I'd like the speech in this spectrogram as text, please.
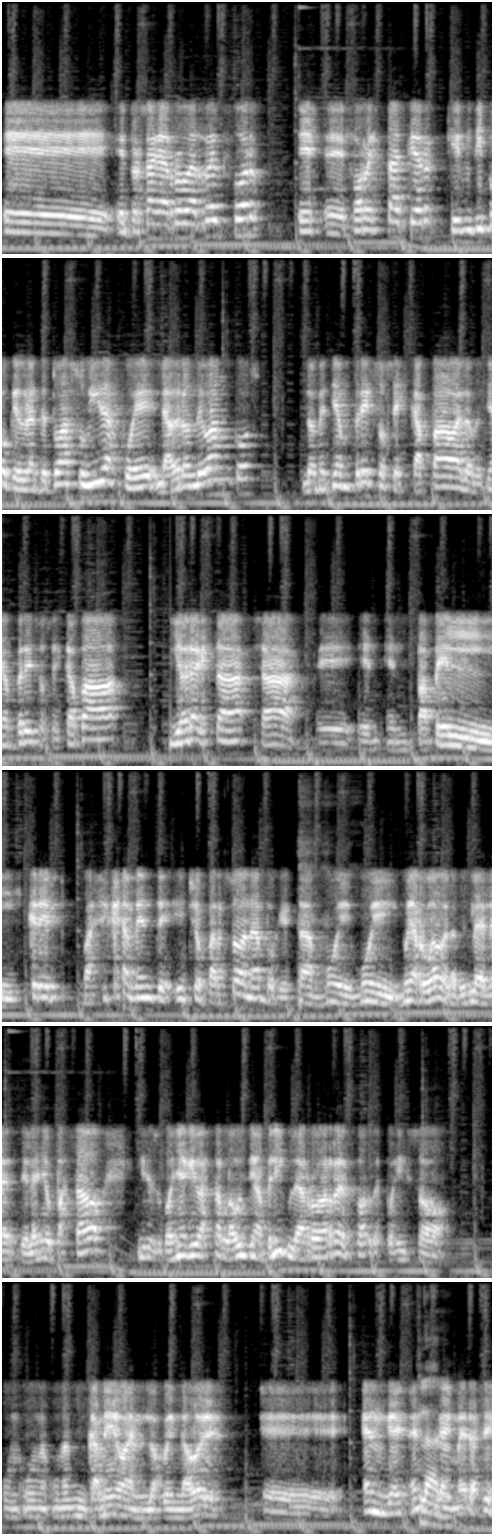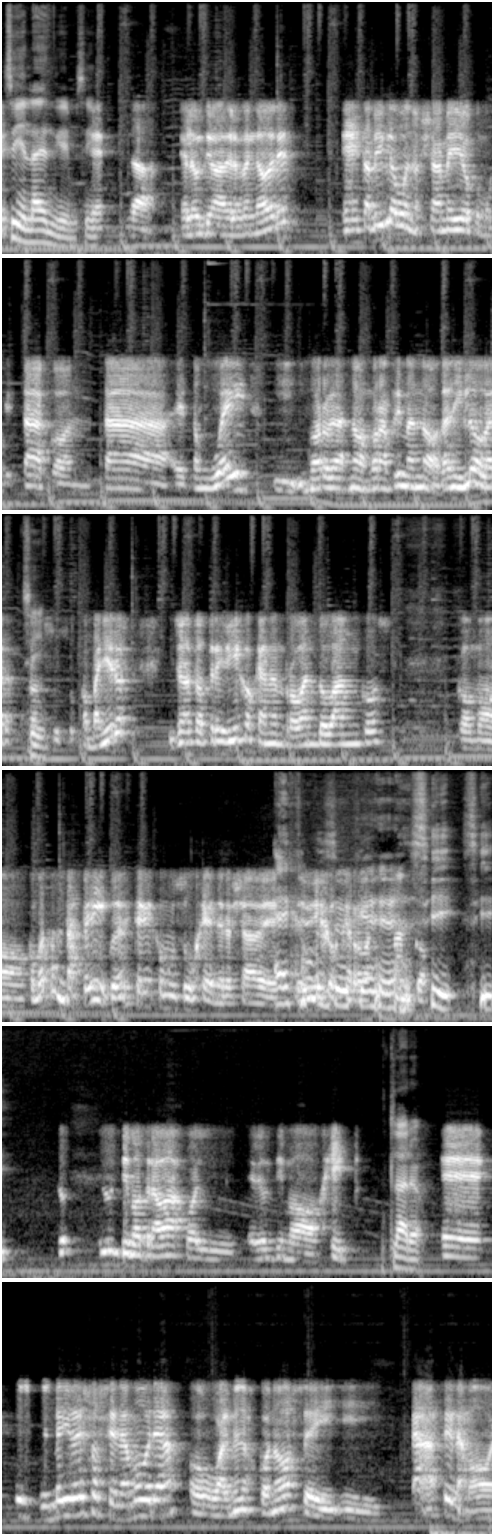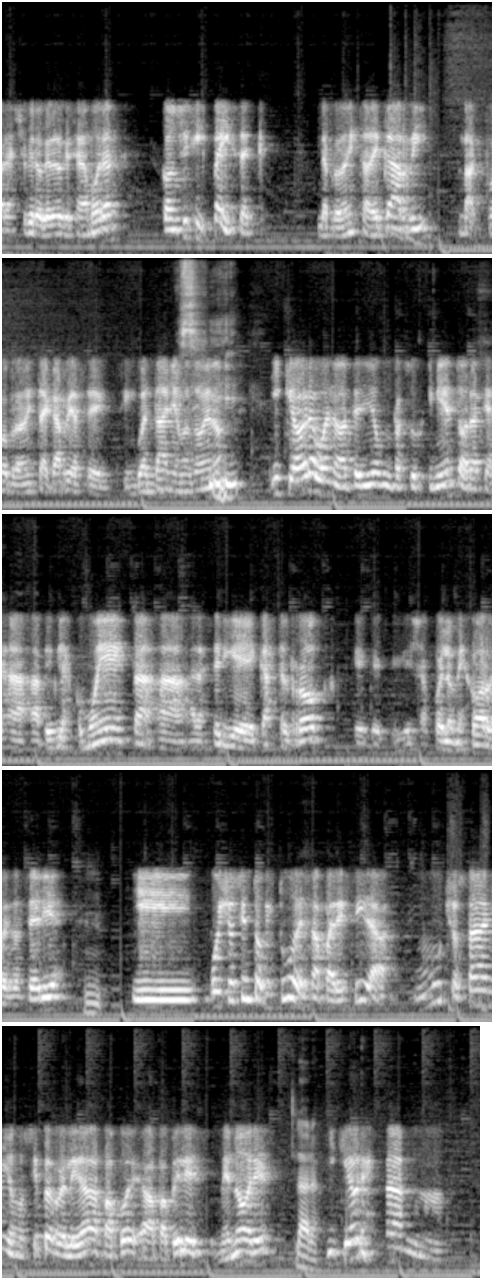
Eh, el personaje de Robert Redford es eh, Forrest Tucker, que es un tipo que durante toda su vida fue ladrón de bancos, lo metían preso, se escapaba, lo metían preso, se escapaba, y ahora que está ya eh, en, papel crepe, básicamente hecho persona, porque está muy muy muy arrugado de la película del, año pasado, y se suponía que iba a ser la última película de Robert Redford, después hizo un cameo en Los Vengadores eh, Endgame, claro. Endgame, ¿era así? Sí, en la Endgame, sí. En la, en la última de Los Vengadores. En esta película, bueno, ya medio como que está con está, eh, Tom Waits y Morgan, no, Morgan Freeman no, Danny Glover, sí. son sus, sus, compañeros, y son estos tres viejos que andan robando bancos como, como tantas películas, viste que es como un subgénero ya de, de viejos que roban bancos. Sí, sí. El último trabajo, el, el último hit. Claro. Eh, en medio de eso se enamora, o, o al menos conoce y, y, Ah, se enamoran, yo creo, creo que se enamoran. Con Sissy Spacek, la protagonista de Carrie, va, fue protagonista de Carrie hace 50 años más o menos, y que ahora, bueno, ha tenido un resurgimiento gracias a, a películas como esta, a, a la serie Castle Rock, que, que- que ya fue lo mejor de esa serie. Mm. Y pues yo siento que estuvo desaparecida muchos años o siempre relegada a, a papeles menores Claro. y que ahora está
